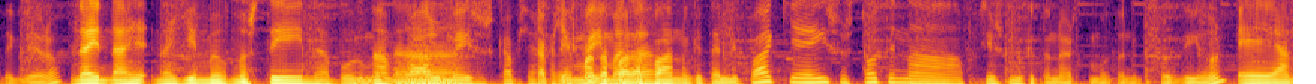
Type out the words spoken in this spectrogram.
δεν ξέρω. Να, να, να γίνουμε γνωστοί, να μπορούμε να, να, βγάλουμε ίσως κάποια, κάποια χρήματα, χρήματα. παραπάνω κτλ. Και, τα λοιπά και ίσως τότε να αυξήσουμε και τον αριθμό των επεισοδίων, ε, αν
